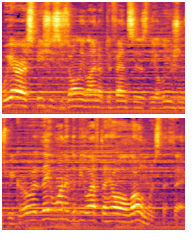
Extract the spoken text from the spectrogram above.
We are a species whose only line of defense is the illusions we grow. They wanted to be left the hell alone was the thing.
